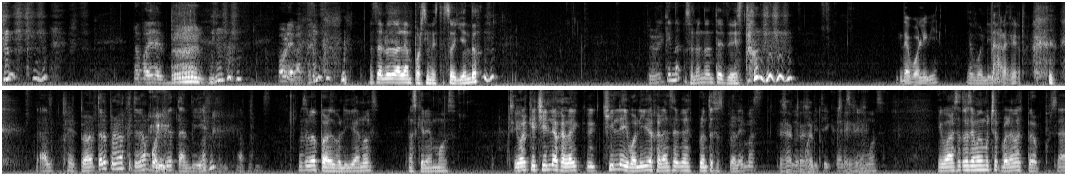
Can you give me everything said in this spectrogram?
No podía decir brr. Pobre vato. Un saludo, Alan, por si me estás oyendo. ¿Pero de qué andamos hablando antes de esto? ¿De Bolivia? De Bolivia. No, no es cierto. El, pero el problema que tuvieron Bolivia también. Un saludo para los bolivianos. Nos queremos. Sí. Igual que Chile, ojalá Chile y Bolivia, ojalá salgan pronto esos problemas. Exacto, de política, sí, sí. Igual nosotros tenemos muchos problemas, pero pues ah,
